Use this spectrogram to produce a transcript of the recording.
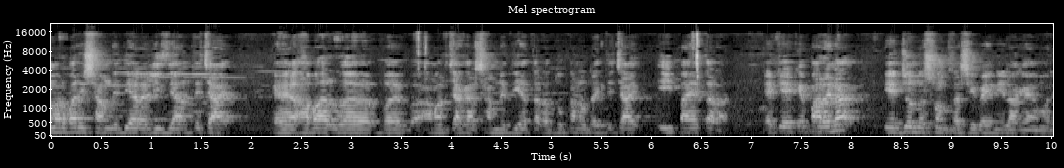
আমার বাড়ির সামনে দিয়ে এরা লিজে আনতে চায় আবার আমার জায়গার সামনে দিয়ে তারা দোকান উঠাইতে চায়, এই পায়ে তারা। একে একে পারে না এর জন্য সন্ত্রাসী বাহিনী লাগায় আমার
